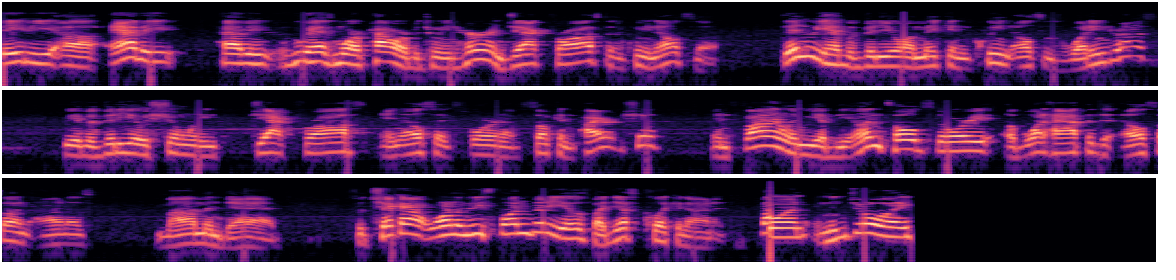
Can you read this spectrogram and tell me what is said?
baby uh, Abby having who has more power between her and Jack Frost and Queen Elsa. Then we have a video on making Queen Elsa's wedding dress. We have a video showing Jack Frost and Elsa exploring a sunken pirate ship. And finally, we have the untold story of what happened to Elsa and Anna's mom and dad. So check out one of these fun videos by just clicking on it. Bye and enjoy!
